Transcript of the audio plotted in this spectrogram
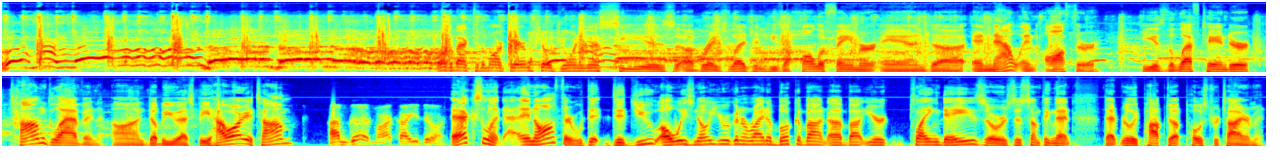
Oh, my Lord, Lord, Lord. Welcome back to the Mark Arum Show. Joining us, he is a Braves legend. He's a Hall of Famer and uh, and now an author. He is the left-hander Tom Glavine on WSB. How are you, Tom? I'm good, Mark. How you doing? Excellent. An author. Did, did you always know you were going to write a book about about your playing days, or is this something that that really popped up post-retirement?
